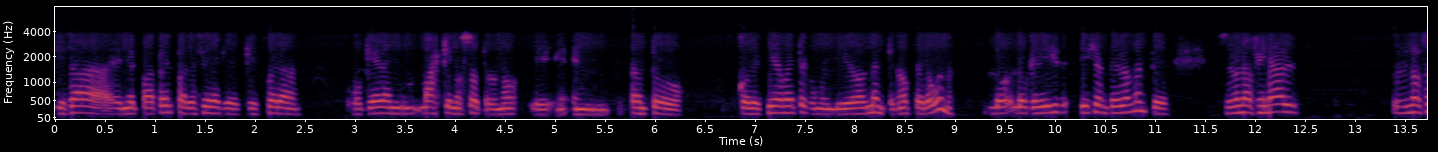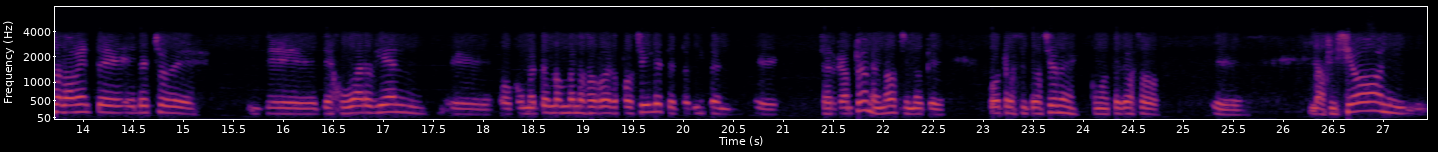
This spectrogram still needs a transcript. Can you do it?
quizás en el papel pareciera que, que fueran o que eran más que nosotros, ¿no? Eh, en, tanto colectivamente como individualmente, ¿no? Pero bueno, lo, lo que dije, dije anteriormente, en una final, pues no solamente el hecho de, de, de jugar bien eh, o cometer los menos errores posibles te permiten eh, ser campeones, ¿no? Sino que otras situaciones, como este caso eh, la afición y,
